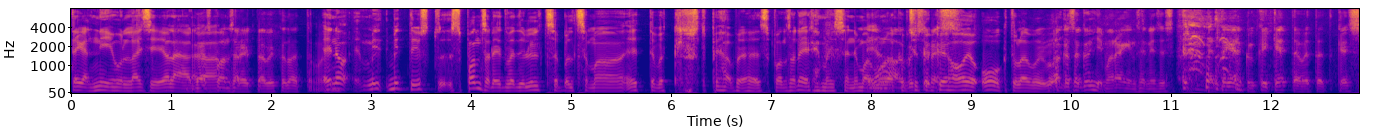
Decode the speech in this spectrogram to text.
tegelikult nii hull asi ei ole, aga aga sponsoreid peab ikka toetama. ei no mi-, mitte just sponsoreid, vaid üleüldse Põltsamaa ettevõtlust peab sponsoreerima, issand jumal, mul hakkab niisugune köha hoog tulema juba. aga sa köhi, ma räägin seni siis, et tegelikult kõik ettevõtted, kes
